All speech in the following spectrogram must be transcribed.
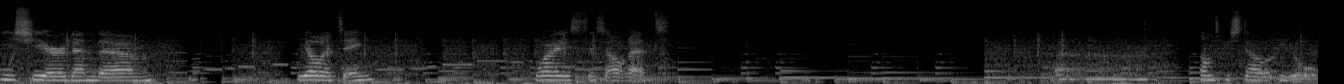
easier than the, um, the other thing. Why is this all red? Uh, country style eel.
